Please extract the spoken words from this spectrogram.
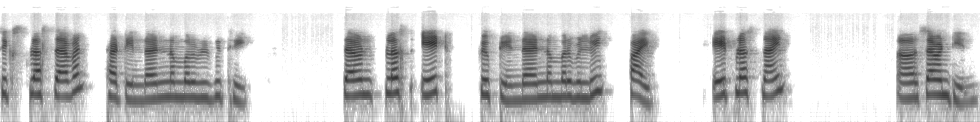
6 plus 7, 13. The end number will be 3. 7 plus 8, 15. The end number will be 5. 8 plus 9, uh, 17.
